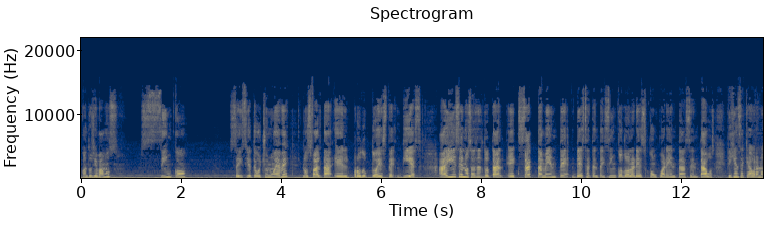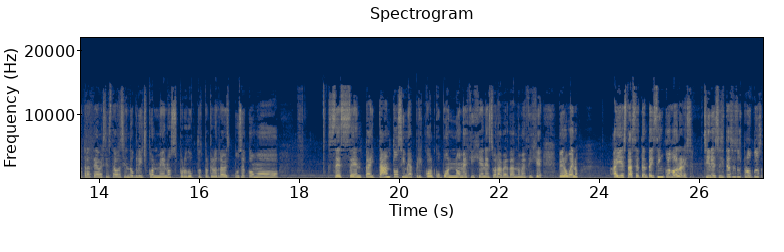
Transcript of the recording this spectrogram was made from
¿Cuántos llevamos? 5, 6, 7, 8, 9. Nos falta el producto este 10. Ahí se nos hace el total exactamente de 75 dólares con 40 centavos. Fíjense que ahora no traté a ver si estaba haciendo glitch con menos productos, porque la otra vez puse como 60 y tantos y me aplicó el cupón. No me fijé en eso, la verdad, no me fijé. Pero bueno, Ahí está, 75 dólares. Si necesitas esos productos,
